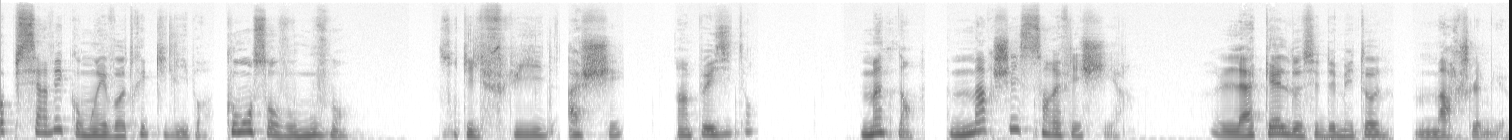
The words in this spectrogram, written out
observez comment est votre équilibre, comment sont vos mouvements? Sont-ils fluides, hachés, un peu hésitants? Maintenant, marchez sans réfléchir. Laquelle de ces deux méthodes marche le mieux?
